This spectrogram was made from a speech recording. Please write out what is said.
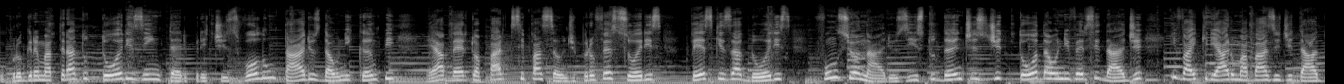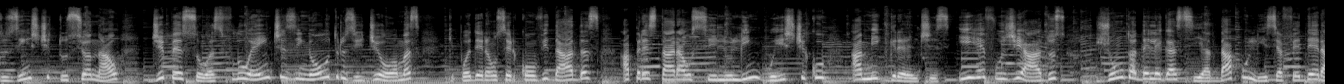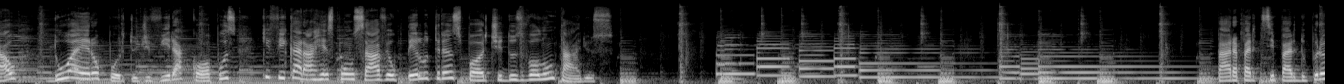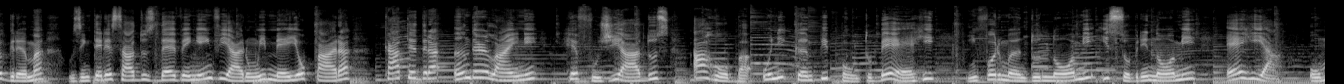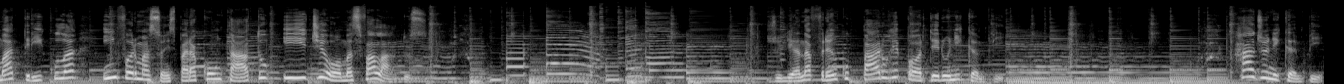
O programa Tradutores e Intérpretes Voluntários da Unicamp é aberto à participação de professores, pesquisadores, funcionários e estudantes de toda a universidade e vai criar uma base de dados institucional de pessoas fluentes em outros idiomas que poderão ser convidadas a prestar auxílio linguístico a migrantes e refugiados junto à delegacia da Polícia Federal do aeroporto de Viracopos, que ficará responsável pelo transporte dos voluntários. Para participar do programa, os interessados devem enviar um e-mail para cátedra refugiados@unicamp.br informando nome e sobrenome, RA ou matrícula, informações para contato e idiomas falados. Juliana Franco para o repórter Unicamp. Rádio Unicamp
